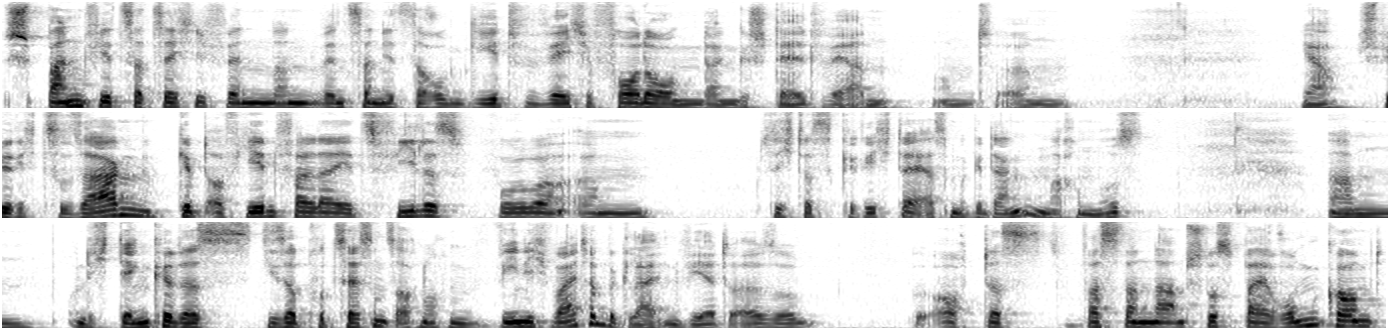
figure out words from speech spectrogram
spannend wird es tatsächlich, wenn dann, wenn es dann jetzt darum geht, welche Forderungen dann gestellt werden. Und ähm, ja, schwierig zu sagen. Gibt auf jeden Fall da jetzt vieles, worüber ähm, sich das Gericht da erstmal Gedanken machen muss. Ähm, und ich denke, dass dieser Prozess uns auch noch ein wenig weiter begleiten wird. Also auch das, was dann da am Schluss bei rumkommt,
